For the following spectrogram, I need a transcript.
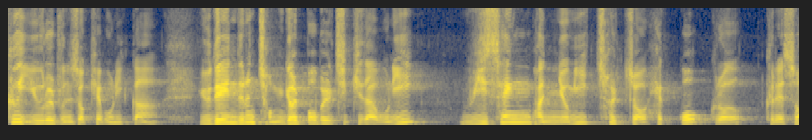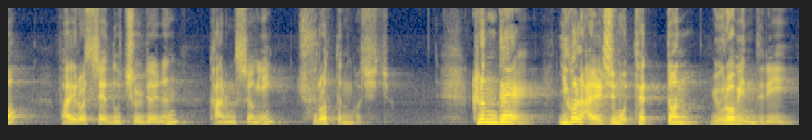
그 이유를 분석해 보니까 유대인들은 정결법을 지키다 보니 위생관념이 철저했고 그래서 바이러스에 노출되는 가능성이 줄었던 것이죠. 그런데 이걸 알지 못했던 유럽인들이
